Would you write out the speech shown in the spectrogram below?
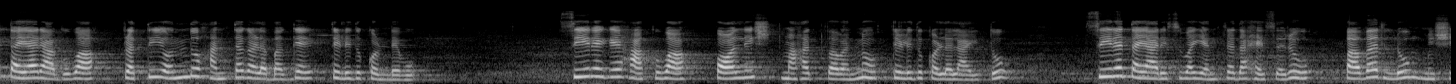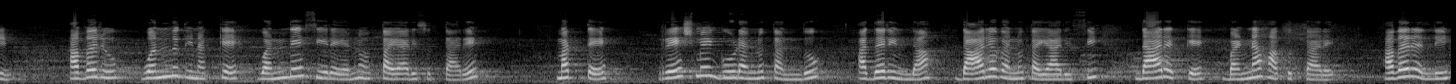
ತಯಾರಾಗುವ ಪ್ರತಿಯೊಂದು ಹಂತಗಳ ಬಗ್ಗೆ ತಿಳಿದುಕೊಂಡೆವು. ಸೀರೆಗೆ ಹಾಕುವ ಪಾಲಿಶ್ ಮಹತ್ವವನ್ನು ತಿಳಿದುಕೊಳ್ಳಲಾಯಿತು. ಸೀರೆ ತಯಾರಿಸುವ ಯಂತ್ರದ ಹೆಸರು ಪವರ್ ಲೂಮ್ ಮಿಷಿನ್. ಅವರು ಒಂದು ದಿನಕ್ಕೆ ಒಂದೇ ಸೀರೆಯನ್ನು ತಯಾರಿಸುತ್ತಾರೆ. ಮತ್ತು ರೇಷ್ಮೆ ಗೂಡನ್ನು ತಂದು ಅದರಿಂದ ದಾರವನ್ನು ತಯಾರಿಸಿ ದಾರಕ್ಕೆ ಬಣ್ಣ ಹಾಕುತ್ತಾರೆ. ಅವರಲ್ಲಿ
